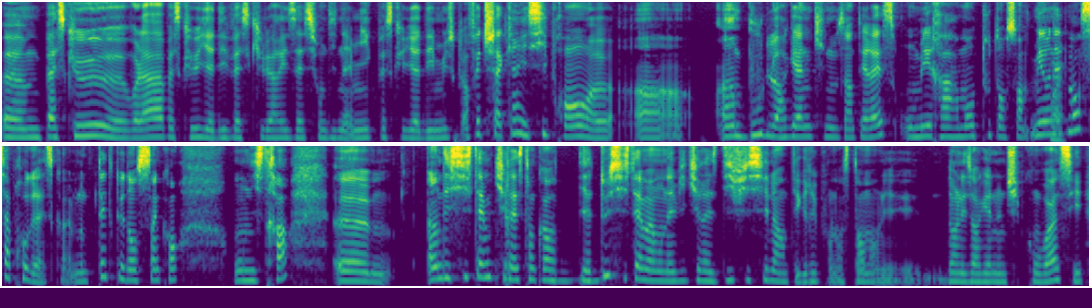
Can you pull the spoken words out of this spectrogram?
euh, parce que euh, voilà, parce qu'il y a des vascularisations dynamiques, parce qu'il y a des muscles. En fait, chacun ici prend euh, un, un bout de l'organe qui nous intéresse, on met rarement tout ensemble. Mais honnêtement, ça progresse quand même. Donc peut-être que dans cinq ans, on y sera. Euh, un des systèmes qui reste encore, il y a deux systèmes à mon avis qui restent difficiles à intégrer pour l'instant dans les dans les organes qu'on voit, c'est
